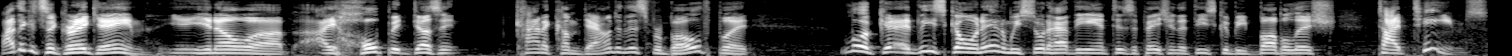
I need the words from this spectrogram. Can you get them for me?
I think it's a great game. You, you know, uh, I hope it doesn't kind of come down to this for both, but look, at least going in, we sort of have the anticipation that these could be bubble-ish type teams,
